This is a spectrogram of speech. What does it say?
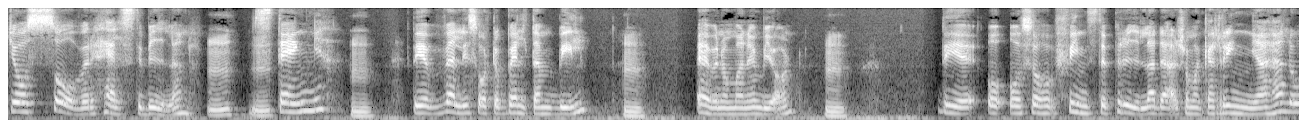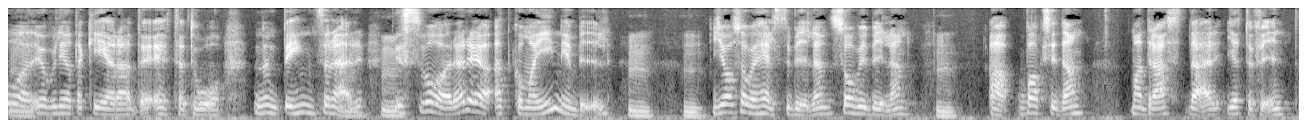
Jag sover helst i bilen. Mm, mm, Stäng. mm, Det är väldigt svårt att bälta en bil. mm, Även om man är en björn. Mm. Det och, och så finns det prylar där som man kan ringa. Hallå, Mm. jag vill bli attackerad. 112. Någonting sådär. mm. Det är svårare att komma in i en bil. Mm, mm, Jag sover helst i bilen. Sov i bilen. mm. Ja, baksidan, madrass där, jättefint.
